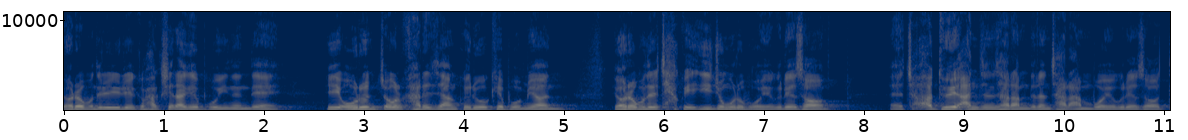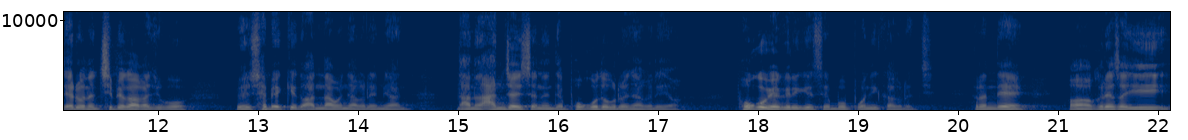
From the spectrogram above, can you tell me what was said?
여러분들이 이렇게 확실하게 보이는데 이 오른쪽을 가리지 않고 이렇게 보면 여러분들이 자꾸 이중으로 보여요. 그래서 에, 저 뒤에 앉은 사람들은 잘 안 보여. 그래서 때로는 집에 가가지고 왜 새벽기도 안 나오냐 그러면 나는 앉아 있었는데 보고도 그러냐 그래요. 보고 왜 그러겠어요? 못 보니까 그렇지. 그런데 어 그래서 이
